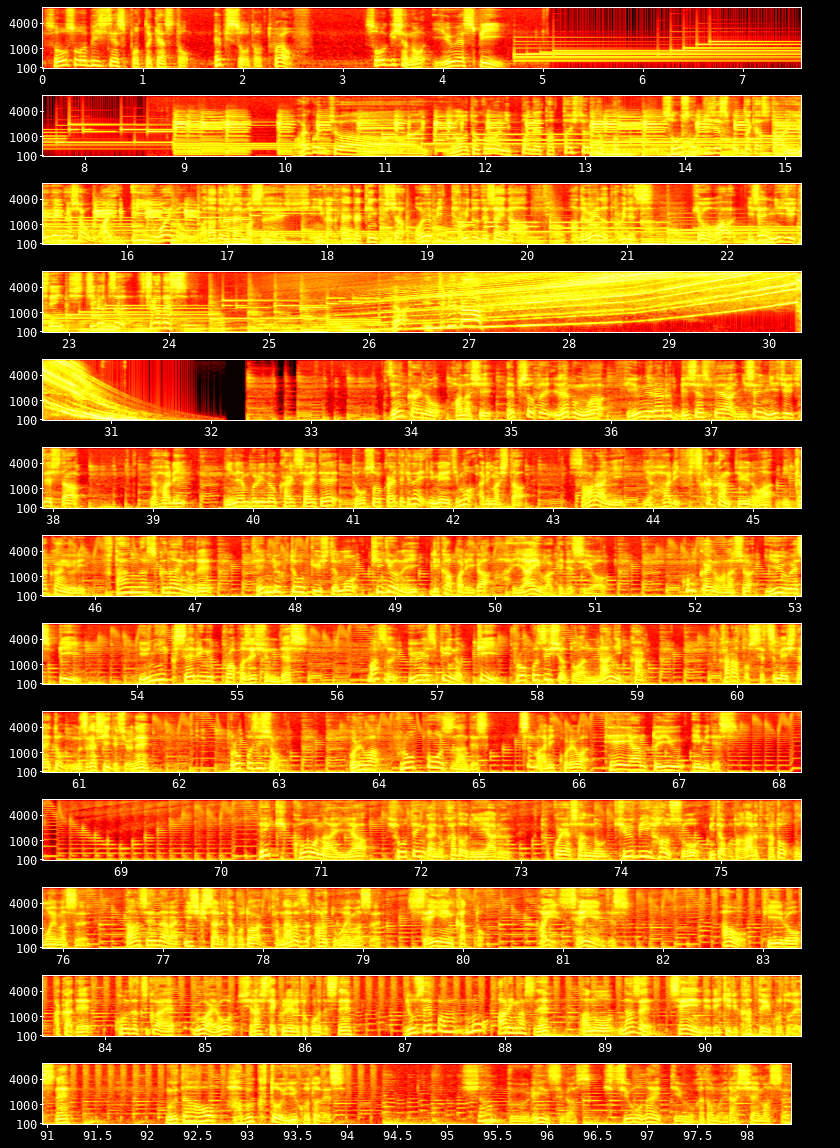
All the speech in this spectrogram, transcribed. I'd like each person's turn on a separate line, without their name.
早々ビジネスポッドキャストエピソード12葬儀社の USB はいこんにちは。今のところ日本でたった一人の早々ビジネスポッドキャスター有限会社 YEY の和田でございます。死に方改革研究者および旅のデザイナー。アンドウェイの旅です。今日は2021年7月2日です。では行ってみようか。前回のお話エピソード11はフューネラルビジネスフェア2021でした。やはり2年ぶりの開催で同窓会的なイメージもありました。さらにやはり2日間というのは3日間より負担が少ないので全力投球しても企業のリカバリーが早いわけですよ。今回のお話は USP ユニークセーリングプロポジションです。まず USP の P プロポジションとは何かからと説明しないと難しいですよね。プロポジションこれはプロポーズなんです。つまりこれは提案という意味です。駅構内や商店街の角にある床屋さんの QB ハウスを見たことがあるかと思います。男性なら意識されたことは必ずあると思います。1000円カット。はい1000円です。青黄色赤で混雑具合具合を知らせてくれるところですね。女性版もありますね。あのなぜ1000円でできるかということですね。無駄を省くということです。シャンプーリンスが必要ないっていう方もいらっしゃいます。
